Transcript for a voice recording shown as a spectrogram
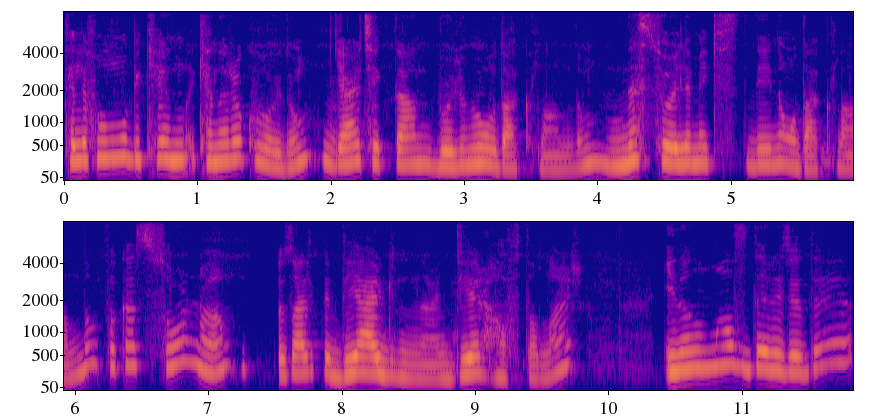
Telefonumu bir kenara koydum. Gerçekten bölüme odaklandım. Ne söylemek istediğine odaklandım. Fakat sonra özellikle diğer günler, diğer haftalar inanılmaz derecede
